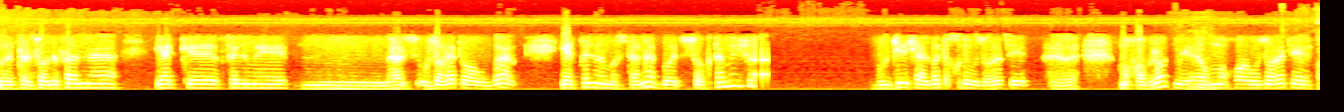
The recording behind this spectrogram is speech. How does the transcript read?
و تصادفا یک فیلم از وزارت آوبر یک فیلم مستند باید ساخته می شد بودجهش البته خود وزارت مخابرات وزارت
